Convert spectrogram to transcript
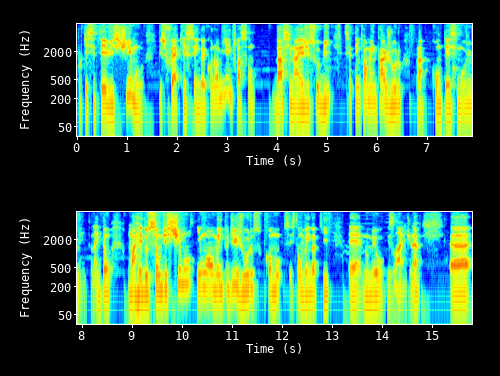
porque se teve estímulo, isso foi aquecendo a economia, a inflação dá sinais de subir, você tem que aumentar juro para conter esse movimento. Né? Então, uma redução de estímulo e um aumento de juros, como vocês estão vendo aqui é, no meu slide. Né? É,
